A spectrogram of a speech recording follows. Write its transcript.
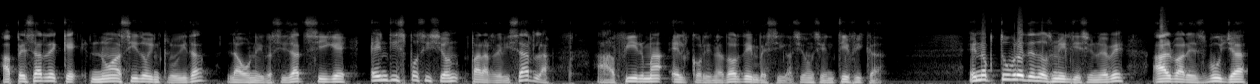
A pesar de que no ha sido incluida, la universidad sigue en disposición para revisarla, afirma el coordinador de investigación científica. En octubre de 2019, Álvarez Bulla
